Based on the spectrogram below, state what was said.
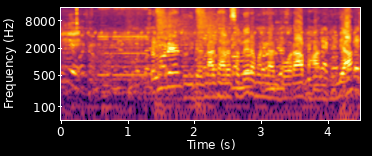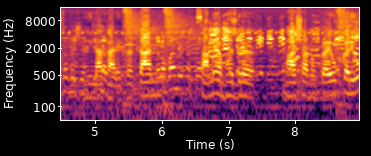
સલમાબેન તો ઈડરના ધારાસભ્ય રમણલાલ વોરા ભાન ભૂલ્યા મહિલા કાર્યકર્તા સામે અભદ્ર ભાષાનો પ્રયોગ કર્યો.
